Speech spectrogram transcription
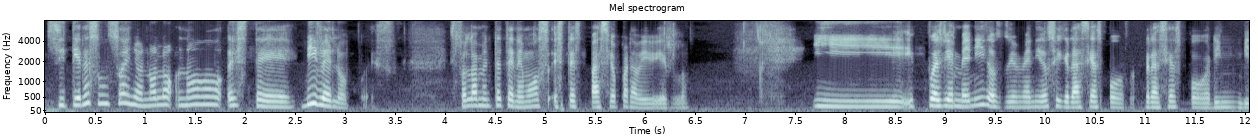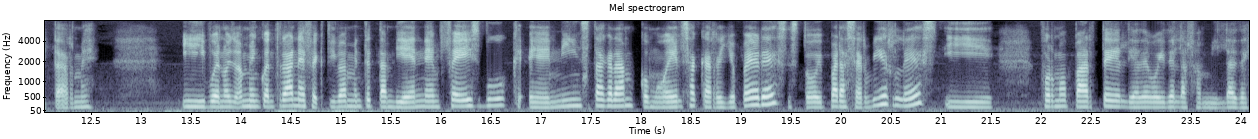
Si tienes un sueño, no lo, no, este, vívelo, pues. Solamente tenemos este espacio para vivirlo. Y pues bienvenidos, bienvenidos y gracias por, gracias por invitarme. Y bueno, ya me encuentran efectivamente también en Facebook, en Instagram como Elsa Carrillo Pérez. Estoy para servirles y formo parte el día de hoy de la familia de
